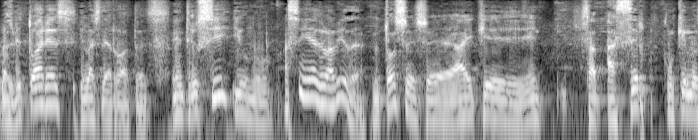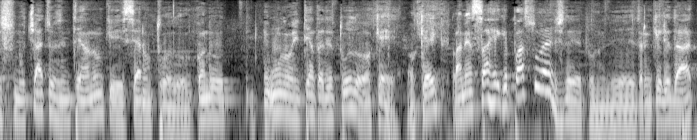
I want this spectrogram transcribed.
las victorias y las derrotas, entre el sí y el no. Así es la vida. Entonces eh, hay que hacer con que los muchachos entiendan que hicieron todo. Cuando uno intenta de todo, ok, ok. La mensaje que paso es de, de tranquilidad.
